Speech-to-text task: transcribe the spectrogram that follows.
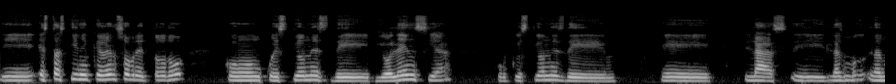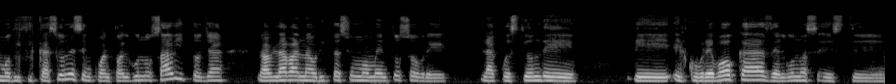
Eh, estas tienen que ver sobre todo con cuestiones de violencia, con cuestiones de eh, las, eh, las, modificaciones en cuanto a algunos hábitos. Ya lo hablaban ahorita hace un momento sobre la cuestión de, el cubrebocas, de algunos este,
